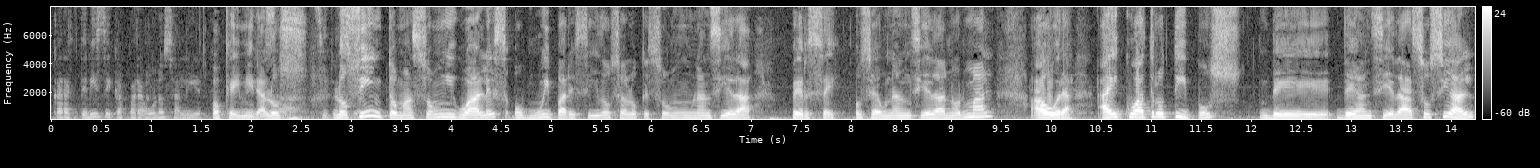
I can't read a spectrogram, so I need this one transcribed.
características para uno salir? Ok, de mira, esa los, situación? los síntomas son iguales o muy parecidos a lo que son una ansiedad per se, o sea, una ansiedad normal. Ahora, hay cuatro tipos de, de ansiedad social,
